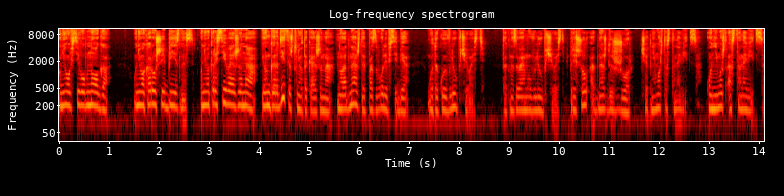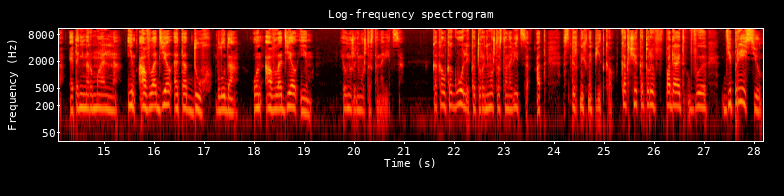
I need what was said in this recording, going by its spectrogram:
у него всего много, у него хороший бизнес, у него красивая жена, и он гордится, что у него такая жена, но однажды, позволив себе вот такую влюбчивость, так называемую влюбчивость. Пришел однажды Жор. Человек не может остановиться. Он не может остановиться. Это ненормально. Им овладел этот дух блуда. Он овладел им. И он уже не может остановиться. Как алкоголик, который не может остановиться от спиртных напитков. Как человек, который впадает в депрессию.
